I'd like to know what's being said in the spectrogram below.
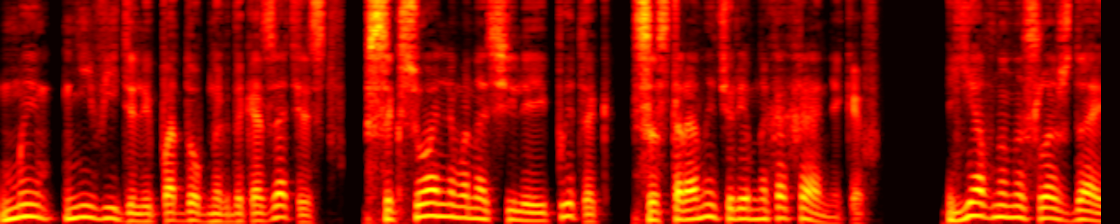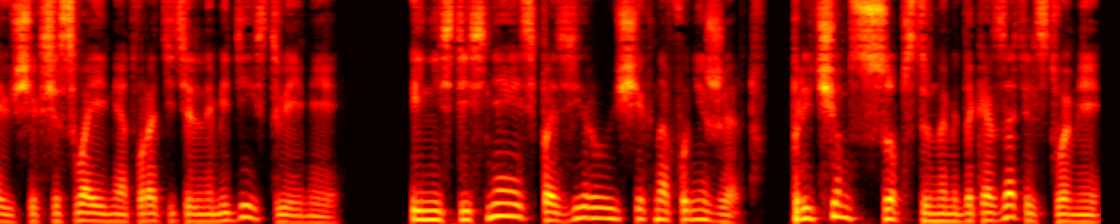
мы не видели подобных доказательств сексуального насилия и пыток со стороны тюремных охранников, явно наслаждающихся своими отвратительными действиями и не стесняясь позирующих на фоне жертв, причем с собственными доказательствами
